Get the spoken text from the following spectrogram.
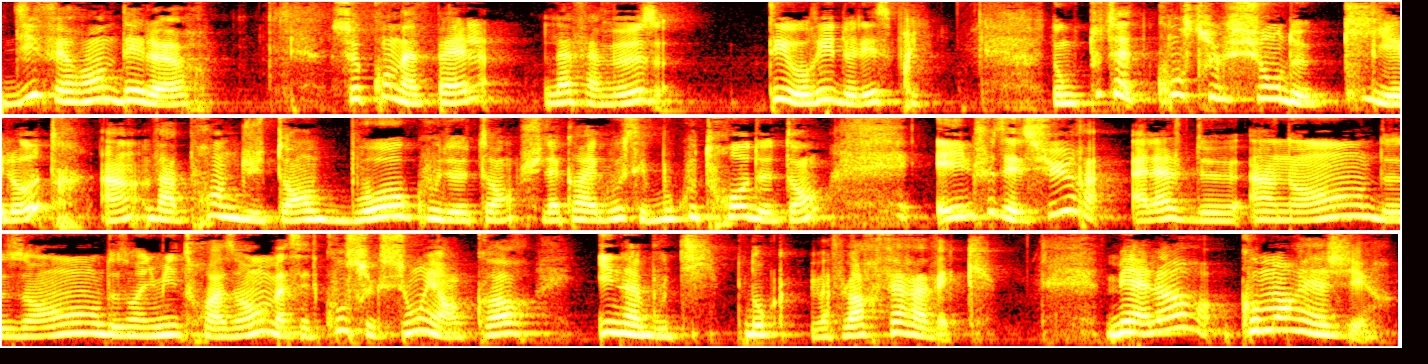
différentes des leurs. Ce qu'on appelle la fameuse théorie de l'esprit. Donc toute cette construction de qui est l'autre hein, va prendre du temps, beaucoup de temps. Je suis d'accord avec vous, c'est beaucoup trop de temps. Et une chose est sûre, à l'âge de 1 an, 2 ans, 2 ans et demi, 3 ans, bah, cette construction est encore inaboutie. Donc il va falloir faire avec. Mais alors, comment réagir?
